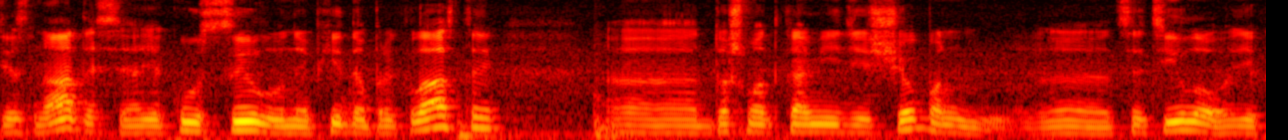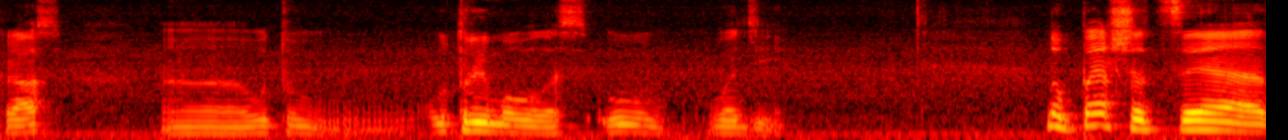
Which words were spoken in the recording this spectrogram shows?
дізнатися, яку силу необхідно прикласти е, до шматка міді, щоб е, це тіло якраз е, утримувалось у воді. Ну, перше, це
